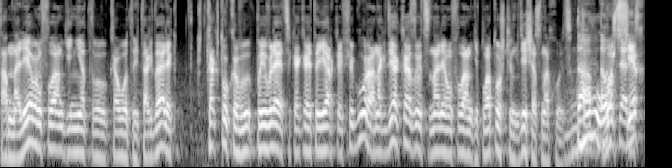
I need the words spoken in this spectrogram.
там на левом фланге нет кого-то и так далее, как только появляется какая-то яркая фигура, она где оказывается на левом фланге? Платошкин где сейчас находится? Да, Ну вот всех,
